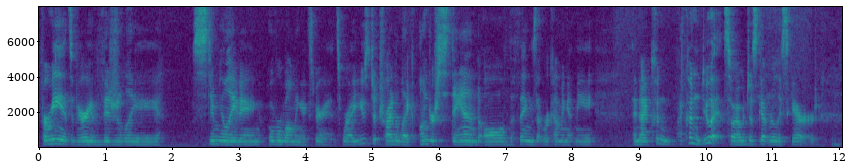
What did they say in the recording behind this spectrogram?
for me it's a very visually stimulating, overwhelming experience where I used to try to like understand all of the things that were coming at me and I couldn't I couldn't do it. So I would just get really scared. Mm-hmm.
